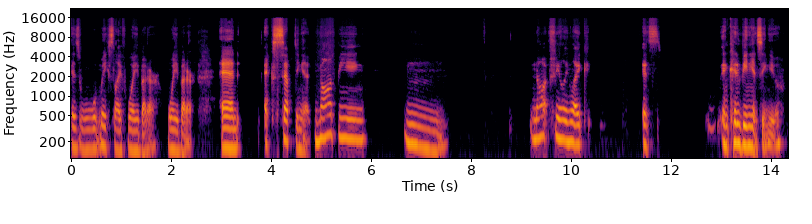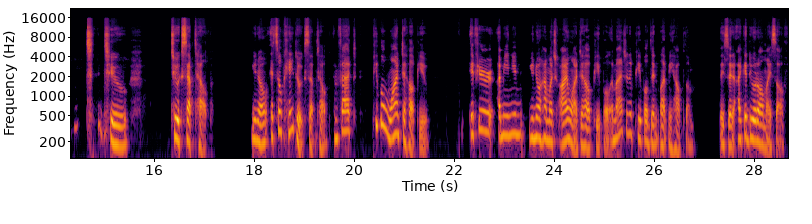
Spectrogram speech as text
is what makes life way better way better. And accepting it not being mm, not feeling like it's inconveniencing you to to accept help. You know it's okay to accept help. In fact people want to help you if you're i mean you you know how much i want to help people imagine if people didn't let me help them they said i could do it all myself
